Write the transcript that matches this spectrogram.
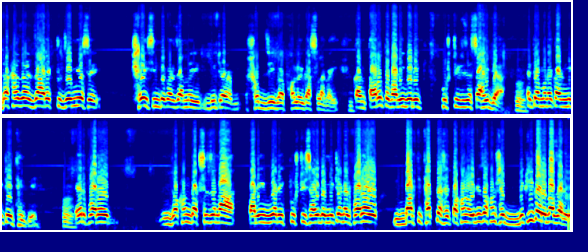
দেখা যায় যার একটু জমি আছে সেই চিন্তা করে যে আমি দুইটা সবজি বা ফলের গাছ লাগাই। কারণ তারও তো পারিবারিক পুষ্টির যে চাহিদা এটা মনে করেন মিটেই থাকবে এরপরে যখন দেখছে যে না পারিবারিক পুষ্টি চাহিদা মিটানোর পরেও বাড়তি থাকতেছে তখন ওইটা যখন সে বিক্রি করে বাজারে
